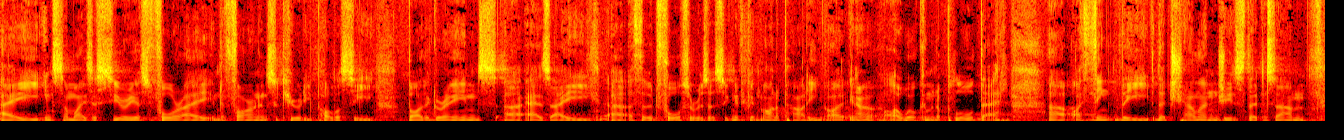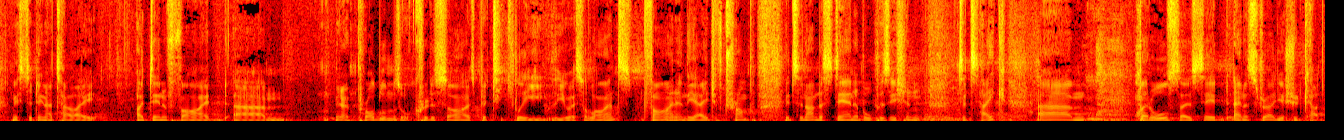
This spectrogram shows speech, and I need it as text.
a in some ways a serious foray into foreign and security policy by the Greens uh, as a, uh, a third force or as a significant minor party. I, you know, I welcome and applaud that. Uh, I think the the challenge is that um, Mr. Di Natale identified um, you know, problems or criticise particularly the US alliance. Fine, in the age of Trump, it's an understandable position to take, um, but also said, and Australia should cut.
